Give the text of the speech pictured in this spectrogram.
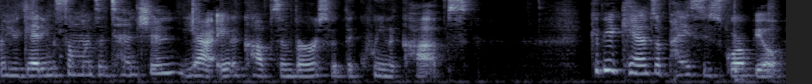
Are you getting someone's attention? Yeah, Eight of Cups in verse with the Queen of Cups. Could be Cancer, Pisces, Scorpio.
